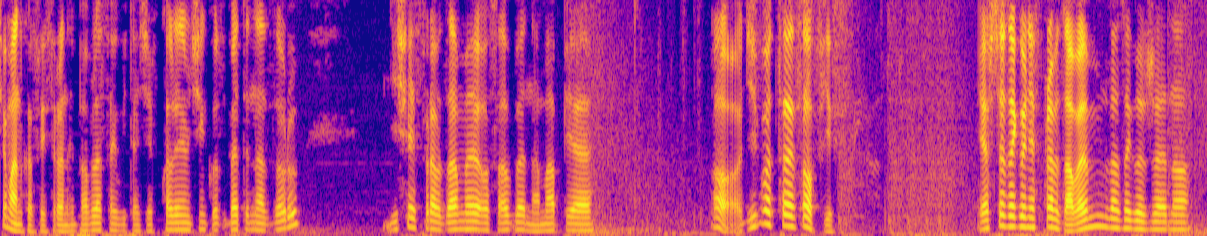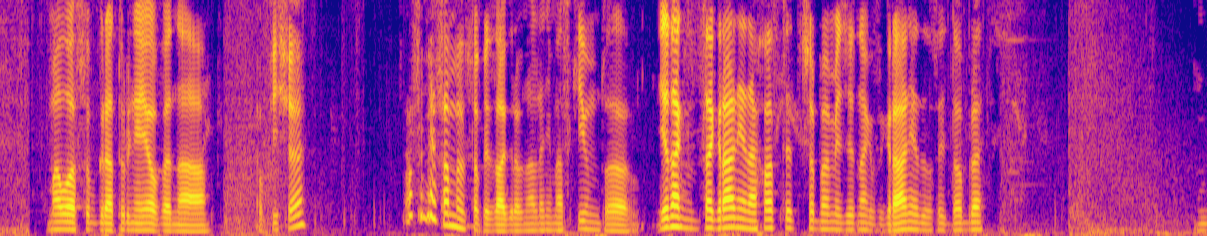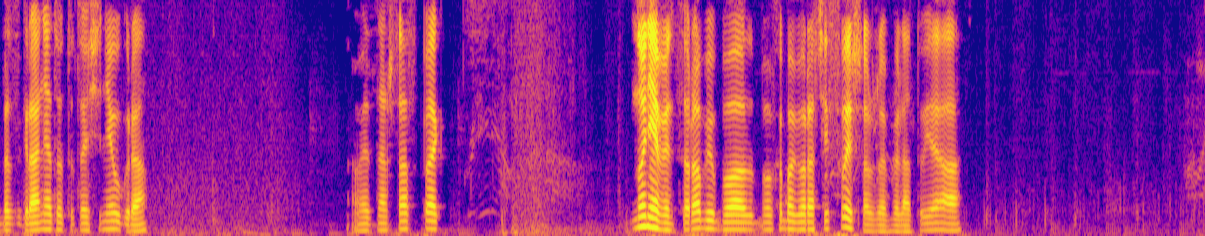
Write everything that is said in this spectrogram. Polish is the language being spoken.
Siemanko z tej strony Pawlasek, witajcie w kolejnym odcinku z Bety Nadzoru. Dzisiaj sprawdzamy osobę na mapie... O, dziwo CS Office. Jeszcze tego nie sprawdzałem, dlatego że no... Mało osób gra turniejowe na Office. No w sumie sam bym sobie zagrał, no ale nie ma z kim, to... Jednak zagranie na hosty trzeba mieć jednak zgranie dosyć dobre. Bez grania to tutaj się nie ugra. A więc nasz suspekt no nie wiem co robił, bo, bo chyba go raczej słyszał, że wylatuje, a...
